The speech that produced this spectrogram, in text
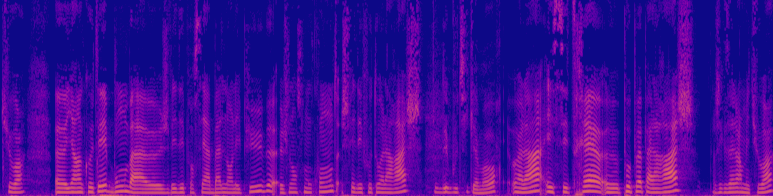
Tu vois, il euh, y a un côté, bon bah, euh, je vais dépenser à balle dans les pubs, je lance mon compte, je fais des photos à l'arrache, des boutiques à mort. Voilà, et c'est très euh, pop-up à l'arrache. J'exagère, mais tu vois.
